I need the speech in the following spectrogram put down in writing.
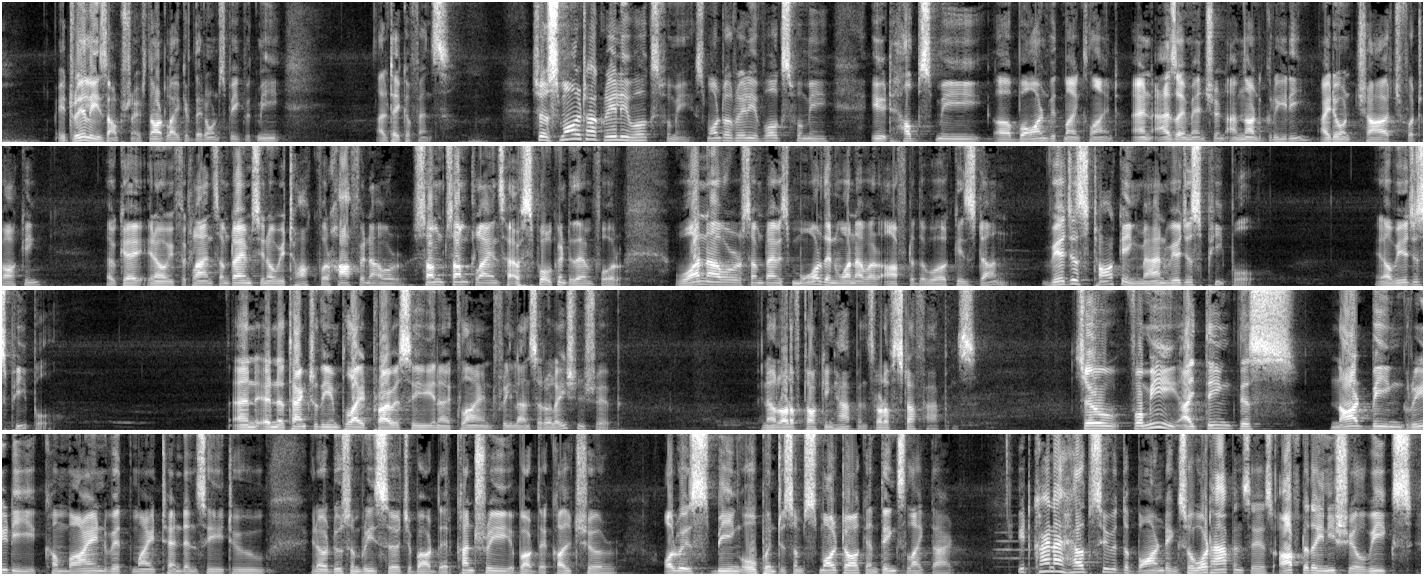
It really is optional. It's not like if they don't speak with me, I'll take offense. So small talk really works for me. Small talk really works for me. It helps me uh, bond with my client. And as I mentioned, I'm not greedy. I don't charge for talking okay you know if a client sometimes you know we talk for half an hour some some clients have spoken to them for one hour sometimes more than one hour after the work is done we're just talking man we're just people you know we're just people. And and thanks to the implied privacy in a client freelancer relationship you know a lot of talking happens a lot of stuff happens. So for me i think this not being greedy combined with my tendency to you know do some research about their country about their culture always being open to some small talk and things like that it kind of helps you with the bonding. So what happens is after the initial weeks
